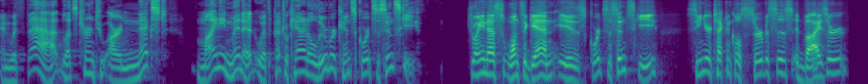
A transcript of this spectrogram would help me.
And with that, let's turn to our next mining minute with Petro-Canada Lubricants, Gord Susinski. Joining us once again is Gord Susinski, Senior Technical Services Advisor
